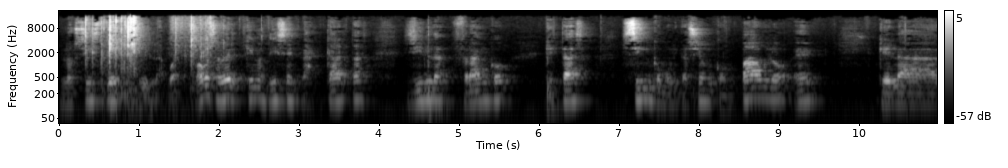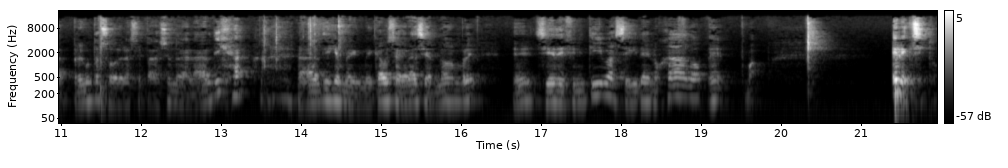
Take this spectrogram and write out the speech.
nos hiciste Gilda. Bueno, vamos a ver qué nos dicen las cartas. Gilda Franco, que estás sin comunicación con Pablo, ¿eh? Que la pregunta sobre la separación de la lagartija, la lagartija me, causa gracia el nombre, ¿eh? si es definitiva, seguirá enojado. ¿eh? El éxito.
